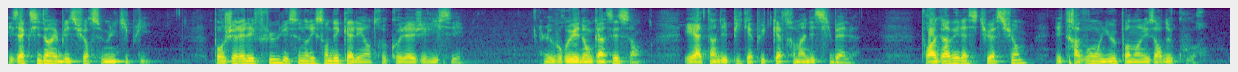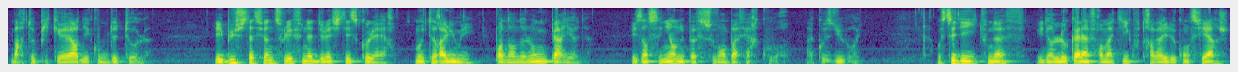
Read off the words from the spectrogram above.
Les accidents et blessures se multiplient. Pour gérer les flux, les sonneries sont décalées entre collèges et lycées. Le bruit est donc incessant et atteint des pics à plus de 80 décibels. Pour aggraver la situation, les travaux ont lieu pendant les heures de cours. Marteau-piqueur, découpe de tôle. Les bus stationnent sous les fenêtres de la cité scolaire, moteur allumé, pendant de longues périodes. Les enseignants ne peuvent souvent pas faire cours, à cause du bruit. Au CDI tout neuf, et dans le local informatique où travaille le concierge,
